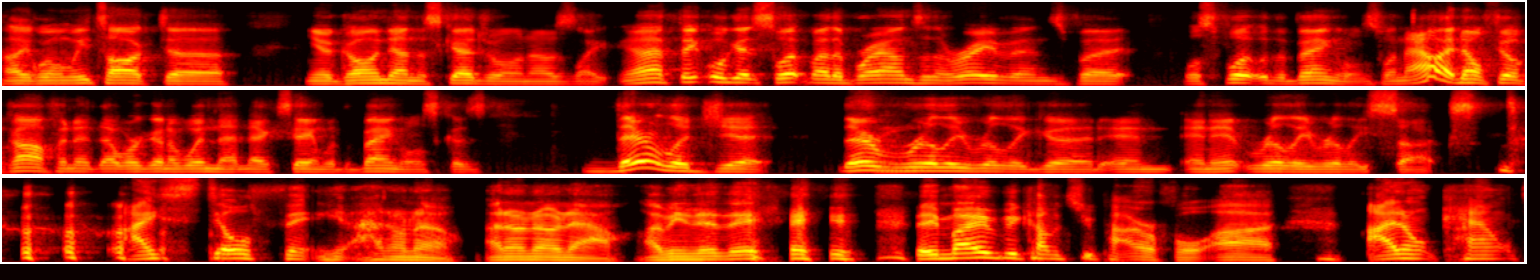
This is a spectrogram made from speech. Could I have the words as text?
Like when we talked, uh, you know, going down the schedule, and I was like, yeah, I think we'll get swept by the Browns and the Ravens, but we'll split with the Bengals. Well, now I don't feel confident that we're going to win that next game with the Bengals because they're legit. They're really, really good, and and it really, really sucks. I still think yeah, I don't know. I don't know now. I mean, they they, they might have become too powerful. Uh I don't count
